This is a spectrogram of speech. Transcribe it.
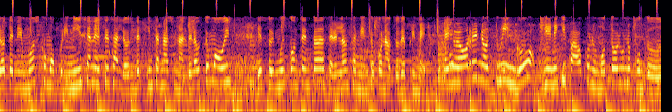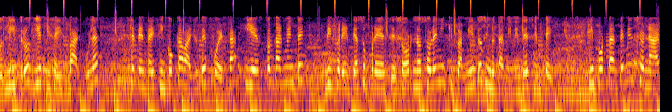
lo tenemos como primicia en este Salón Internacional del Automóvil y estoy muy contenta de hacer el lanzamiento con autos de primera. El nuevo Renault Twingo viene equipado con un motor 1.2 litros, 16 válvulas, 75 caballos de fuerza y es totalmente diferente a su predecesor, no solo en equipamiento, sino también en desempeño. Importante mencionar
